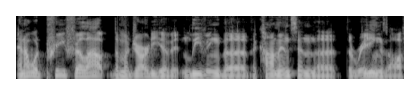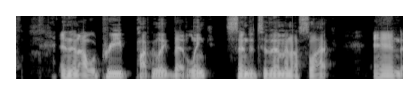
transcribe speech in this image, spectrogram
and I would pre-fill out the majority of it, leaving the the comments and the the ratings off. And then I would pre populate that link, send it to them in a Slack, and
